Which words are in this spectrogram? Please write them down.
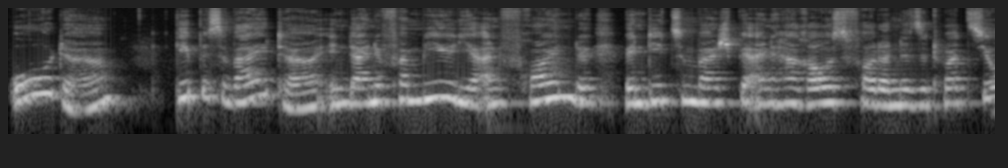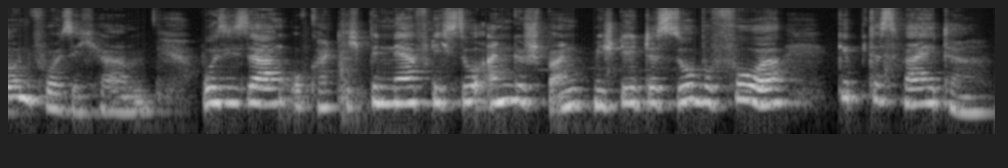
oder Gib es weiter in deine Familie, an Freunde, wenn die zum Beispiel eine herausfordernde Situation vor sich haben, wo sie sagen, oh Gott, ich bin nervlich so angespannt, mir steht das so bevor, gib es weiter.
